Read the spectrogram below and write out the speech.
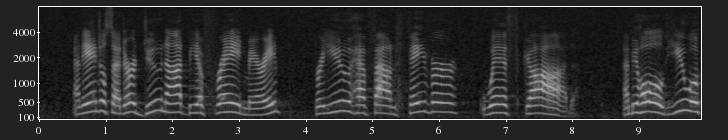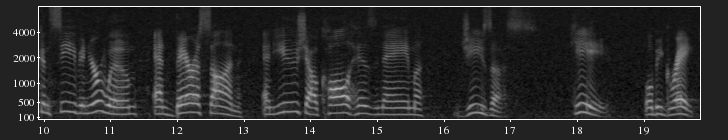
And the angel said to her, Do not be afraid, Mary, for you have found favor with God. And behold, you will conceive in your womb and bear a son, and you shall call his name Jesus. He will be great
